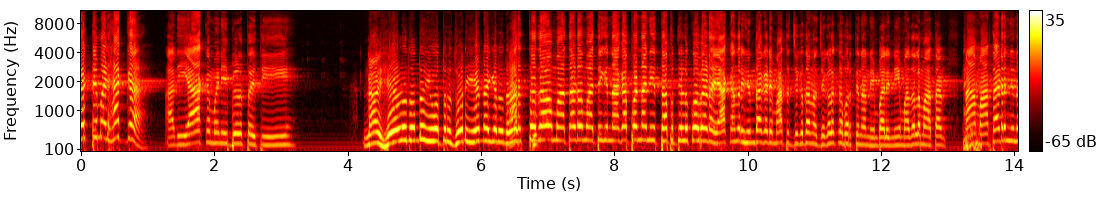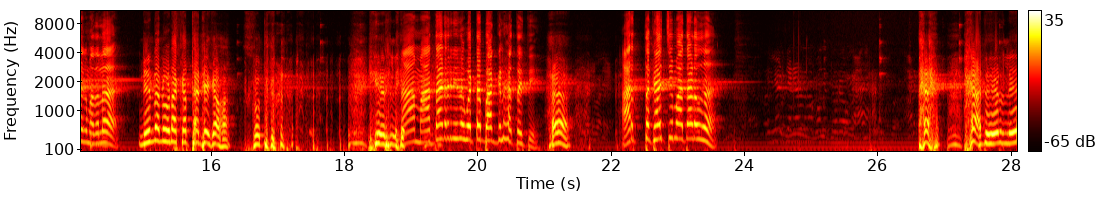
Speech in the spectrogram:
ಗಟ್ಟಿ ಮಾಡಿ ಹಾಕ ಅದು ಯಾಕೆ ಮನಿ ಬೀಳ್ತೈತಿ? ನಾವ್ ಹೇಳುದೊಂದು ಇವತ್ತರ ಜೋಡಿ ಏನಾಗ್ಯದಂದ್ರ ಅರ್ಥದ ಮಾತಾಡೋ ಮಾತಿಗೆ ನಾಗಪ್ಪಣ್ಣ ನೀ ತಪ್ಪು ತಿಳ್ಕೊಬೇಡ. ಯಾಕಂದ್ರೆ ಹಿಂದಾಗಡೆ ಮಾತು ಜಿಗದ ನಾ ಜಗಳಕ್ಕ ಬರ್ತೀನಿ ನಾನು ನಿಂಬಲ್ಲಿ. ನೀ ಮೊದಲ ಮಾತಾಡ್ ನಾ ಮಾತಾಡ್ರಿ ನಿನಗೆ ಮೊದಲ. ನಿನ್ನ ನೋಡಕತ್ತಾನ ಈಗ ಅವ. ಕೂತ್ಕೊಂಡು. ಇರ್ಲಿ. ನಾ ಮಾತಾಡ್ರಿ ನಿನಗೆ ಒಟ್ಟ ಬಗ್ನ ಹತ್ತೈತಿ. ಹಾ. ಅರ್ಥಕ್ಕೆ ಹಚ್ಚಿ ಮಾತಾಡೋದು. ಅದು ಇರಲಿ.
